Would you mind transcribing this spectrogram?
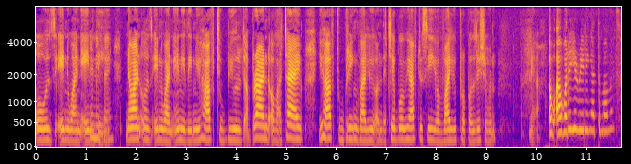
owes anyone anything. Anything. no one owes anyone anything. You have to build a brand over time. You have to bring value on the table. We have to see your value proposition. Yeah. Uh, uh, what are you reading at the moment?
